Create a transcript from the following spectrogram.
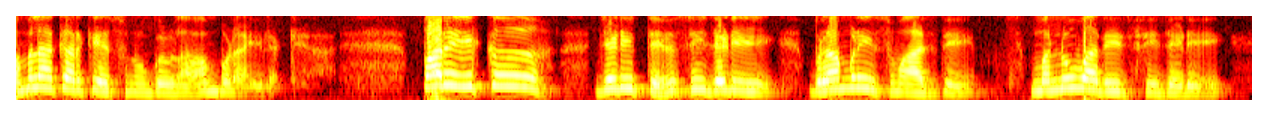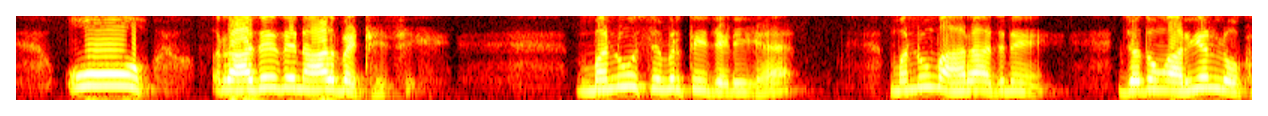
ਹਮਲਾ ਕਰਕੇ ਇਸ ਨੂੰ ਗੁਲਾਮ ਬਣਾਈ ਰੱਖਿਆ। ਪਰ ਇੱਕ ਜਿਹੜੀ ਧਿਰ ਸੀ, ਜਿਹੜੀ ਬ੍ਰਾਹਮਣੀ ਸਮਾਜ ਦੀ ਮਨੂਵਾਦੀ ਸੀ ਜਿਹੜੀ, ਉਹ ਰਾਜੇ ਦੇ ਨਾਲ ਬੈਠੀ ਸੀ। ਮਨੂ ਸਿਮਰਤੀ ਜਿਹੜੀ ਹੈ, ਮਨੂ ਮਹਾਰਾਜ ਨੇ ਜਦੋਂ ਆਰੀਅਨ ਲੋਕ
